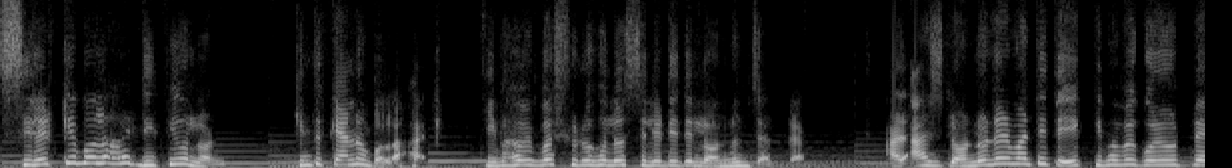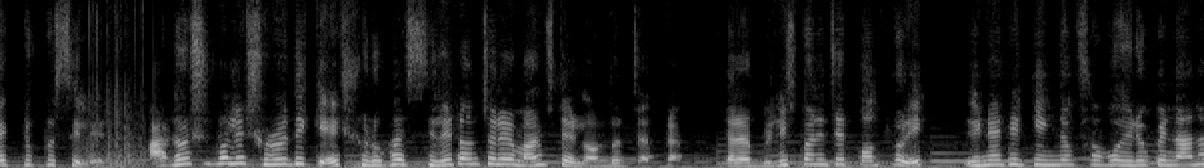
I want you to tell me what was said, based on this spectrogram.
সিলেটকে বলা হয় দ্বিতীয় লন্ডন। কিন্তু কেন বলা হয়? কীভাবে বা শুরু হলো সিলেটিতে লন্ডন যাত্রা? আর আজ লন্ডনের মাটিতে কীভাবে গড়ে উঠল একটু একটু সিলেট? আঠারোশো সালের শুরুর দিকে শুরু হয় সিলেট অঞ্চলের মানুষদের লন্ডন যাত্রা। তারা ব্রিটিশ বাণিজ্যের পথ ধরে ইউনাইটেড কিংডম সহ ইউরোপের নানা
